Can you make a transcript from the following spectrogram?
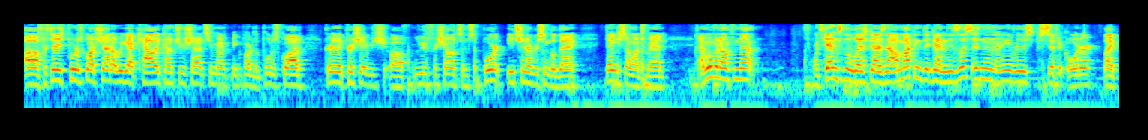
uh, for today's Poodle Squad shout out, we got Cali Country. Shout out to you, man, for being part of the Poodle Squad. Greatly appreciate you, uh, you for showing some support each and every single day. Thank you so much, man. And moving on from that, let's get into the list, guys. Now, I'm not going to, again, these lists isn't in any really specific order. Like,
